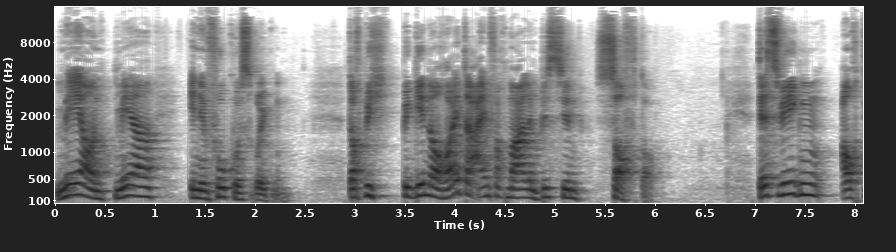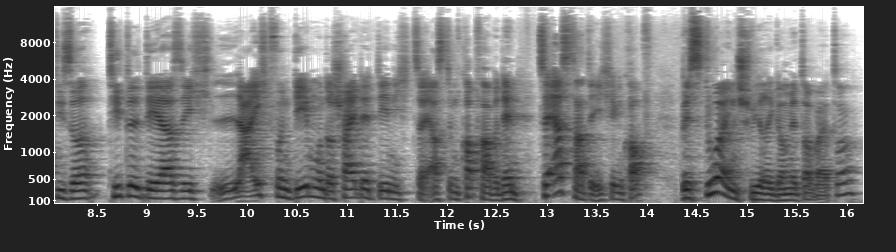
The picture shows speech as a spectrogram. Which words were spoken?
mehr und mehr in den Fokus rücken. Doch ich beginne heute einfach mal ein bisschen softer. Deswegen auch dieser Titel, der sich leicht von dem unterscheidet, den ich zuerst im Kopf habe. Denn zuerst hatte ich im Kopf, bist du ein schwieriger Mitarbeiter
